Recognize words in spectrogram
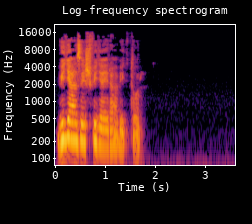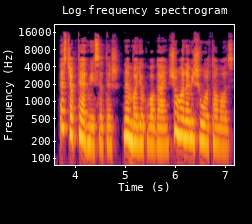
Vigyázz és figyelj rá, Viktor. Ez csak természetes, nem vagyok vagány, soha nem is voltam az.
